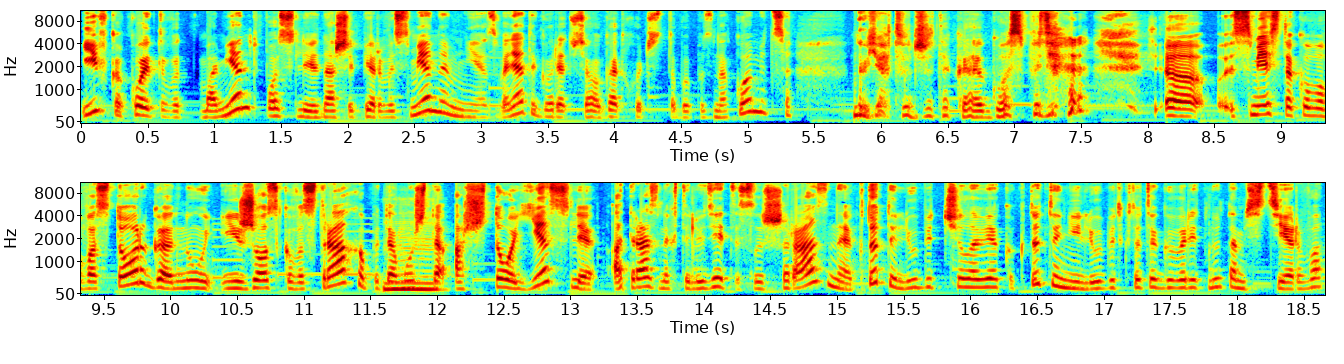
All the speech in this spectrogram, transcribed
И в какой-то вот момент после нашей первой смены мне звонят и говорят, все, Агат хочет с тобой познакомиться. Ну, я тут же такая, господи. Э, смесь такого восторга, ну, и жесткого страха, потому mm-hmm. что, а что если от разных-то людей ты слышишь разное? Кто-то любит человека, кто-то не любит, кто-то говорит, ну, там, стерва,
